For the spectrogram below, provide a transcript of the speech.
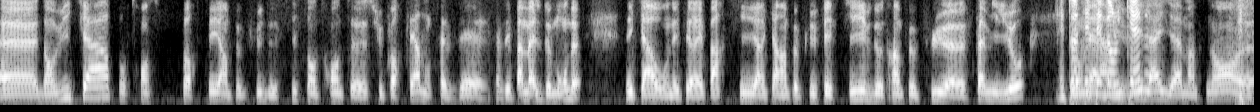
euh, dans 8 cars pour un peu plus de 630 euh, supporters, donc ça faisait, ça faisait pas mal de monde. Des cars où on était répartis, un car un peu plus festif, d'autres un peu plus euh, familiaux. Et toi, Et t'étais dans lequel Là, il y a maintenant. euh,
